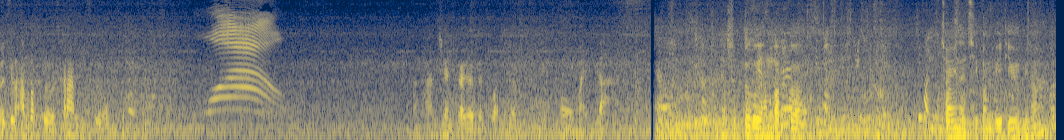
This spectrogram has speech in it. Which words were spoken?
여기 지금 한바크 사람이 그 엄청 많이 서 있어요. 한, 한 시간 기다려야 될 것 같아요. oh my god. 숯불구이 한바크. 저희는 지금 medium이랑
